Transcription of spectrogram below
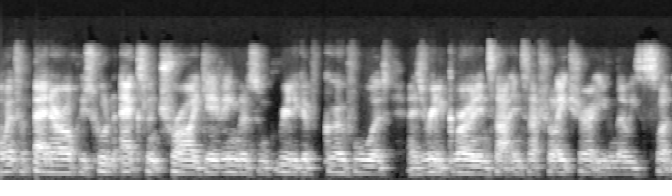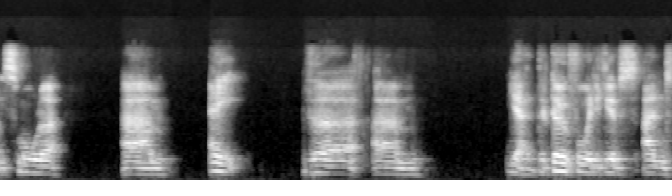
I went for Ben Earl, who scored an excellent try, gave England some really good go forward, and has really grown into that international shirt, even though he's slightly smaller. Um, eight, the um, yeah, the go forward he gives and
